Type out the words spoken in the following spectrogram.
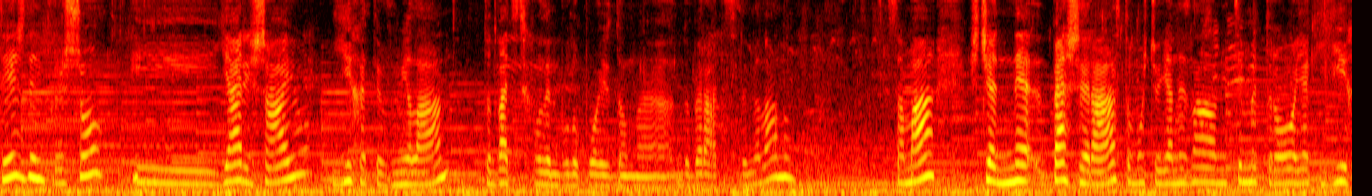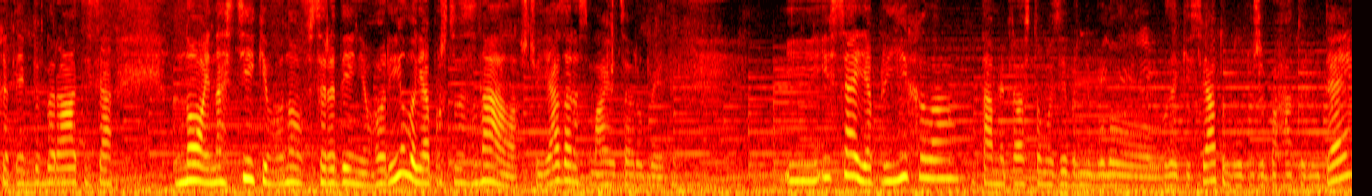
тиждень пройшов, і я рішаю їхати в Мілан. То 20 хвилин було поїздом е, добиратися до Мілану. Сама ще не перший раз, тому що я не знала ні ці метро, як їхати, як добиратися. Ну і настільки воно всередині горіло, я просто знала, що я зараз маю це робити. І, і все, я приїхала. Там якраз в тому зібранні було велике свято, було дуже багато людей.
